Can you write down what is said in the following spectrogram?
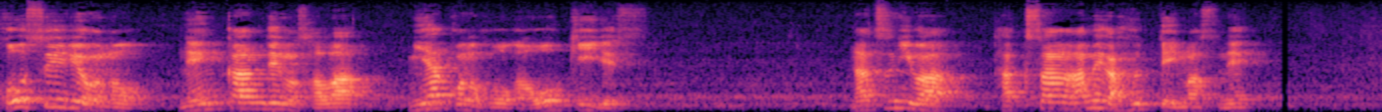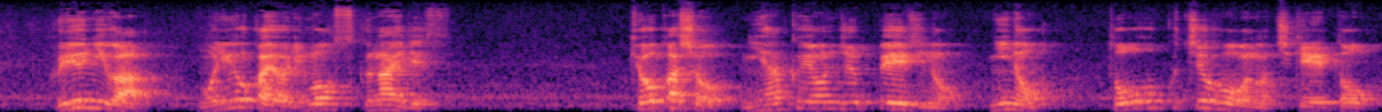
降水量の年間での差は宮古の方が大きいです。夏にはたくさん雨が降っていますね。冬には盛岡よりも少ないです。教科書240ページの2の東北地方の地形と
